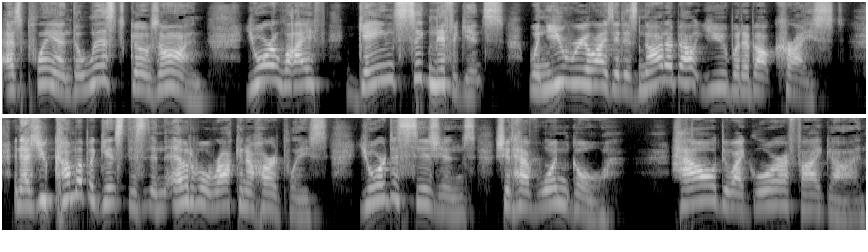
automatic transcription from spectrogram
as planned? The list goes on. Your life gains significance when you realize it is not about you, but about Christ. And as you come up against this inevitable rock in a hard place, your decisions should have one goal How do I glorify God?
